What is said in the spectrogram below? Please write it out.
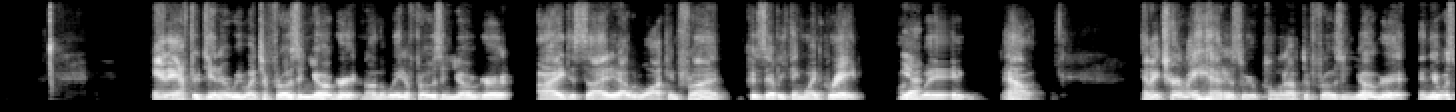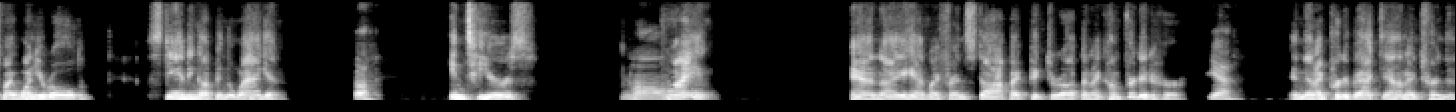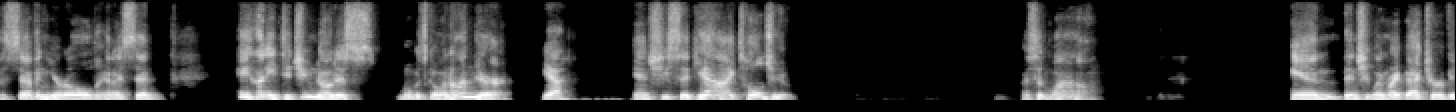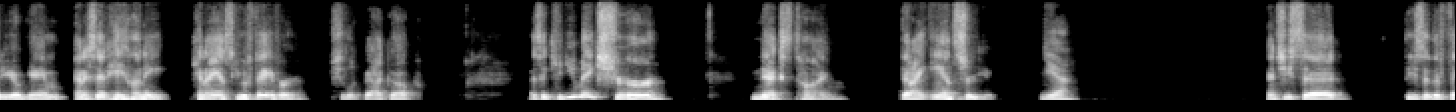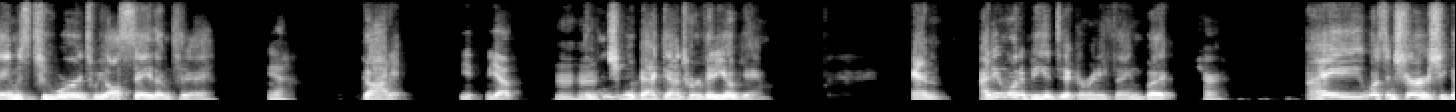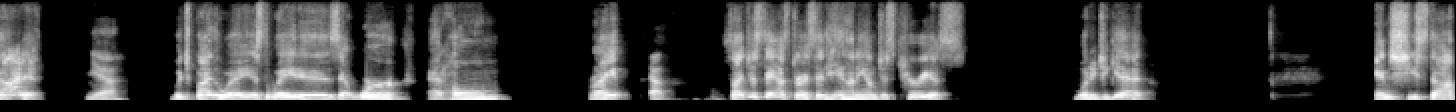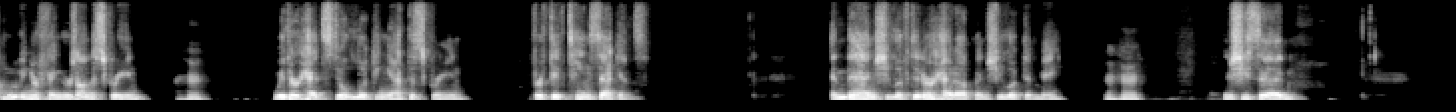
And after dinner, we went to frozen yogurt. And on the way to frozen yogurt, I decided I would walk in front because everything went great on Yeah. the way out. And I turned my head as we were pulling up to frozen yogurt, and there was my one year old standing up in the wagon Oh. in tears, Oh. crying. And I had my friend stop. I picked her up and I comforted her. Yeah. And then I put her back down. I turned to the seven year old and I said, Hey, honey, did you notice what was going on there? Yeah. And she said, Yeah, I told you. I said, Wow. And then she went right back to her video game. And I said, Hey, honey, can I ask you a favor? She looked back up. I said, Can you make sure next time that I answer you? Yeah. And she said, These are the famous two words. We all say them today. Yeah. Got it. Y- yep. hmm And then she went back down to her video game. And I didn't want to be a dick or anything, but Sure. I wasn't sure she got it, Yeah. which, by the way, is the way it is at work, at home, right? Yeah. So I just asked her, I said, Hey, honey, I'm just curious. What did you get? And she stopped moving her fingers on the screen hmm with her head still looking at the screen for 15 seconds. And then she lifted her head up and she looked at me hmm and she said,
